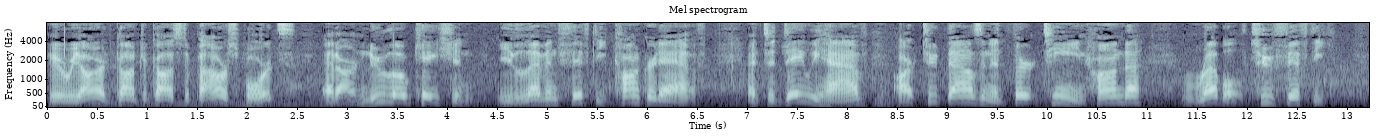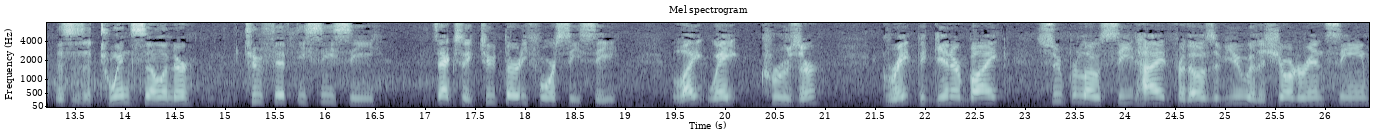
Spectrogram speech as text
Here we are at Contra Costa Power Sports at our new location, 1150 Concord Ave. And today we have our 2013 Honda Rebel 250. This is a twin cylinder 250cc. It's actually 234cc. Lightweight cruiser. Great beginner bike. Super low seat height for those of you with a shorter inseam.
